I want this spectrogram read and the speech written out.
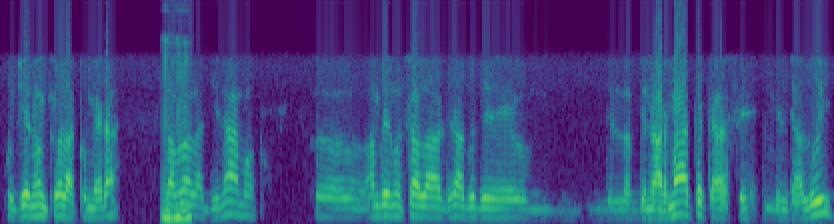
cu genunchiul ăla cum era. L-am uh-huh. luat la Dinamo, uh, am renunțat la gradul de, de, de din armată ca să de-a lui.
